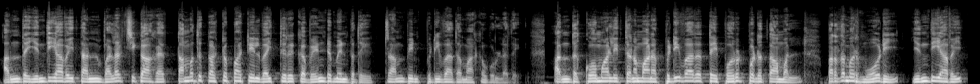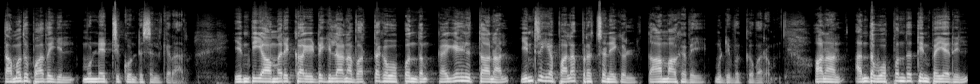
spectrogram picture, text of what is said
அந்த இந்தியாவை தன் வளர்ச்சிக்காக தமது கட்டுப்பாட்டில் வைத்திருக்க வேண்டும் என்பது ட்ரம்பின் பிடிவாதமாக உள்ளது. அந்த கோமாளித்தனமான பிடிவாதத்தை பொருட்படுத்தாமல் பிரதமர் மோடி இந்தியாவை தமது பாதையில் முன்னேற்றிக் கொண்டு செல்கிறார். இந்தியா அமெரிக்கா இடையிலான வர்த்தக ஒப்பந்தம் கையெழுத்தானால் இன்றைய பல பிரச்சனைகள் தாமாகவே முடிவுக்கு வரும். ஆனால் அந்த ஒப்பந்தத்தின் பெயரில்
